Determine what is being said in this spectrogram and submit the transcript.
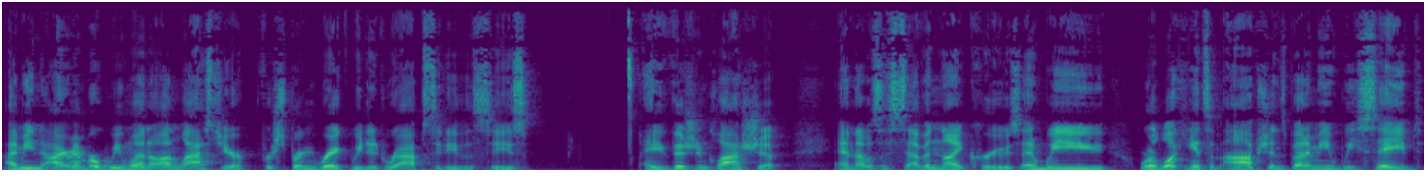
I mean, I remember we went on last year for spring break. We did Rhapsody of the Seas, a Vision class ship and that was a seven night cruise. And we were looking at some options, but I mean, we saved,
